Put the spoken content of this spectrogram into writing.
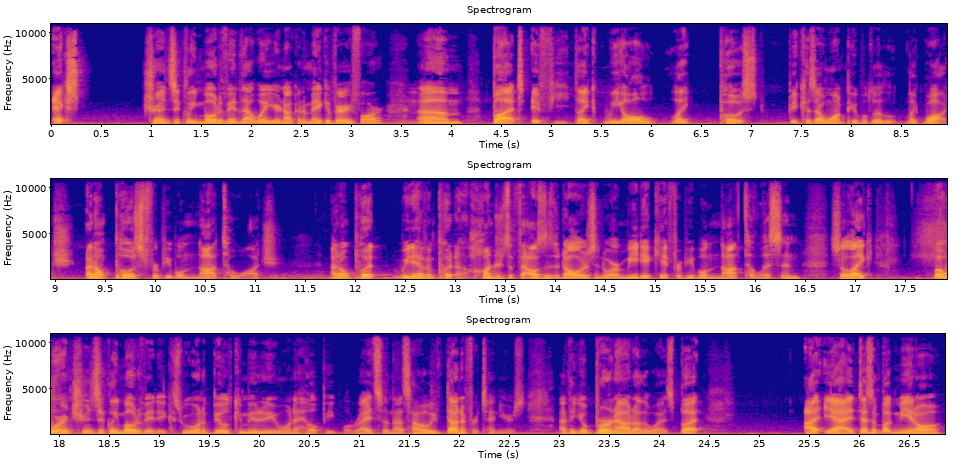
extrinsically motivated that way, you're not going to make it very far. Um, but if you like, we all like post because I want people to like watch. I don't post for people not to watch. I don't put we haven't put hundreds of thousands of dollars into our media kit for people not to listen. So like but we're intrinsically motivated because we want to build community, we want to help people, right? So that's how we've done it for 10 years. I think you'll burn out otherwise. But I yeah, it doesn't bug me at all.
